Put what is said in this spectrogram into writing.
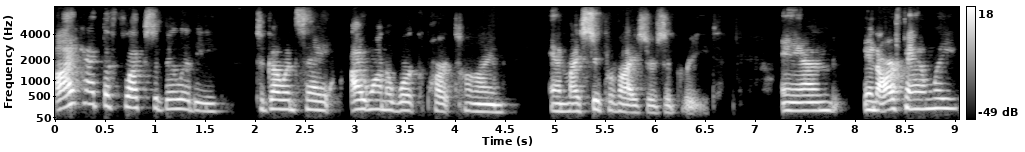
I had the flexibility to go and say, I want to work part time, and my supervisors agreed. And in our family,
